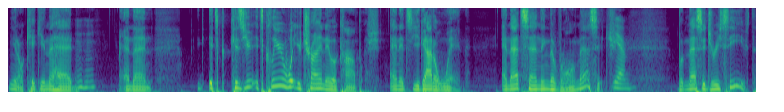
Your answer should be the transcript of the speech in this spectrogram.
you know, kick you in the head. Mm-hmm. And then it's because you it's clear what you're trying to accomplish and it's you got to win and that's sending the wrong message Yeah. but message received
